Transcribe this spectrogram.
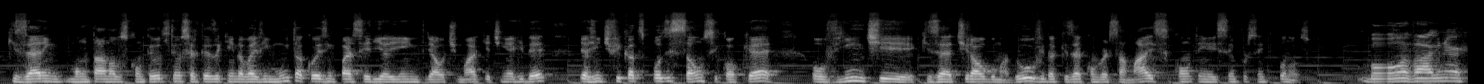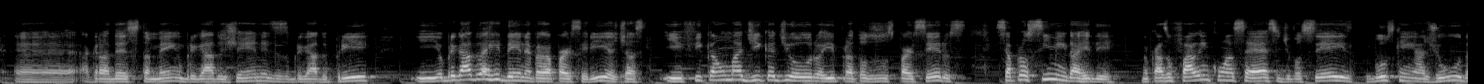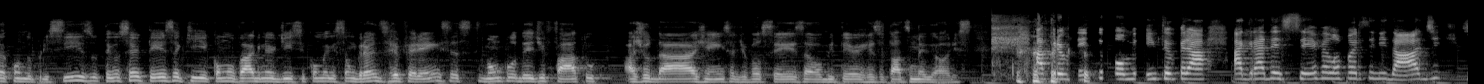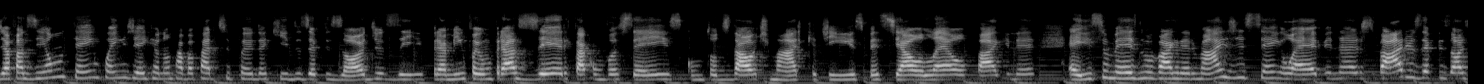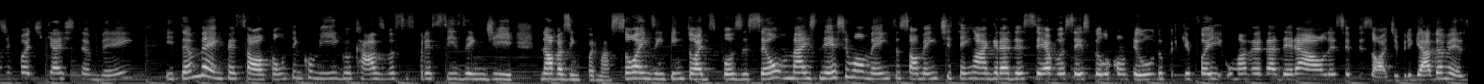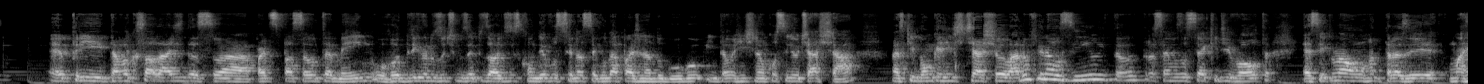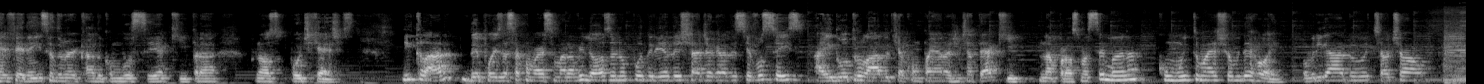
quiserem montar novos conteúdos. Tenho certeza que ainda vai vir muita coisa em parceria aí entre Outmarketing e RD e a gente fica à disposição se qualquer ouvinte quiser tirar alguma dúvida, quiser conversar mais, contem aí 100% conosco. Boa, Wagner. É, agradeço também. Obrigado, Gênesis. Obrigado, Pri. E obrigado, RD, né, pela parceria. E fica uma dica de ouro aí para todos os parceiros. Se aproximem da RD. No caso, falem com a CS de vocês, busquem ajuda quando preciso. Tenho certeza que, como o Wagner disse, como eles são grandes referências, vão poder de fato ajudar a agência de vocês a obter resultados melhores. Aproveito o momento para agradecer pela oportunidade. Já fazia um tempo, hein, Jay, que eu não estava participando aqui dos episódios e para mim foi um prazer estar com vocês, com todos da Outmarketing, em especial Léo, Wagner. É isso mesmo, Wagner, mais de 100 webinars, vários episódios de podcast também. E também, pessoal, contem comigo caso vocês precisem de novas informações, enfim, estou à disposição. Mas nesse momento, somente tenho a agradecer a vocês pelo conteúdo, porque foi uma verdadeira aula esse episódio. Obrigada mesmo. É, Pri, tava com saudade da sua participação também. O Rodrigo, nos últimos episódios, escondeu você na segunda página do Google, então a gente não conseguiu te achar. Mas que bom que a gente te achou lá no finalzinho, então trouxemos você aqui de volta. É sempre uma honra trazer uma referência do mercado como você aqui para o nosso podcast. E claro, depois dessa conversa maravilhosa, eu não poderia deixar de agradecer vocês aí do outro lado que acompanharam a gente até aqui. Na próxima semana, com muito mais Show Me The Roy. Obrigado, tchau, tchau.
